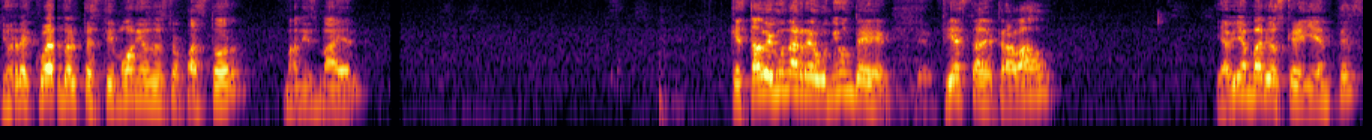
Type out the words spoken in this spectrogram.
Yo recuerdo el testimonio de nuestro pastor, Man Ismael, que estaba en una reunión de, de fiesta de trabajo y habían varios creyentes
